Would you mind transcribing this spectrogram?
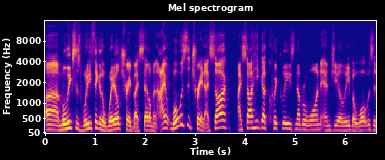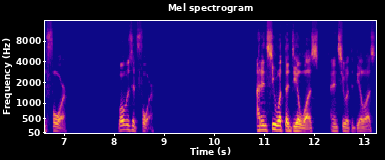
Uh, Malik says, "What do you think of the whale trade by settlement?" I what was the trade? I saw I saw he got Quickley's number one MGLE, but what was it for? What was it for? I didn't see what the deal was. I didn't see what the deal was.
